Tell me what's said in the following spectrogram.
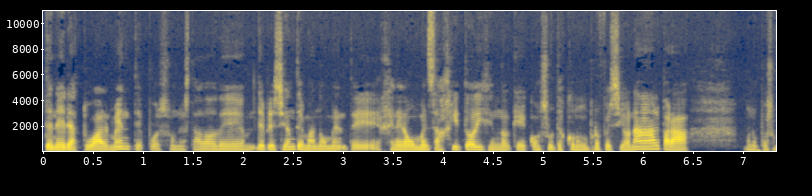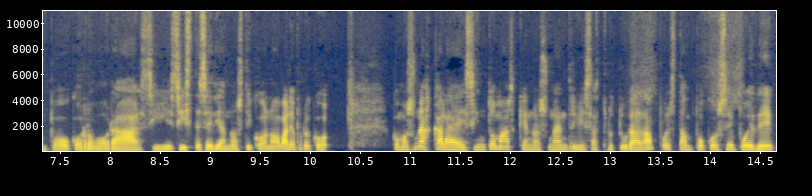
tener actualmente pues un estado de depresión, te, manda un, te genera un mensajito diciendo que consultes con un profesional para, bueno, pues un poco corroborar si existe ese diagnóstico o no, ¿vale? Porque como es una escala de síntomas que no es una entrevista estructurada, pues tampoco se puede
